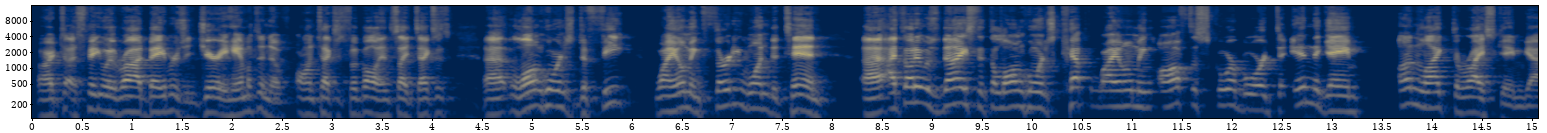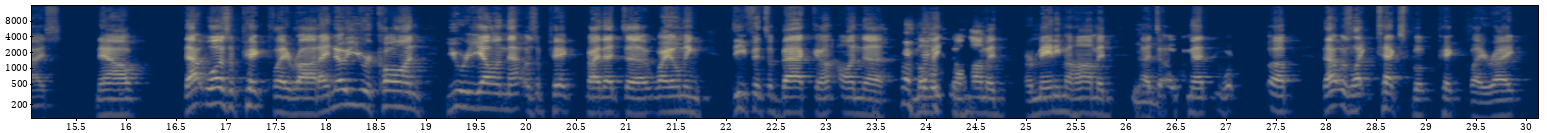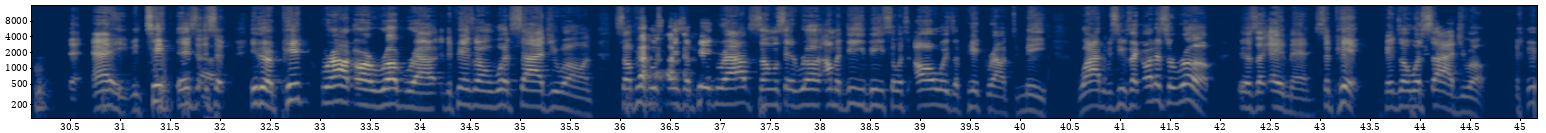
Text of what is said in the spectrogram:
All right, uh, speaking with Rod Babers and Gerry Hamilton of On Texas Football, Inside Texas, uh, Longhorns defeat Wyoming 31 to 10. Uh, I thought it was nice that the Longhorns kept Wyoming off the scoreboard to end the game, unlike the Rice game, guys. Now, that was a pick play, Rod. I know you were calling, you were yelling that was a pick by that uh, Wyoming defensive back uh, on uh, Malik Muhammad or Manny Muhammad uh, to open that up. That was like textbook pick play, right? Hey, it's, it's a, either a pick route or a rub route. It depends on what side you're on. Some people say it's a pick route. Someone said rub. I'm a DB, so it's always a pick route to me. Wide receivers like, oh, that's a rub. It's like, hey, man, it's a pick. Depends on what side you're on.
